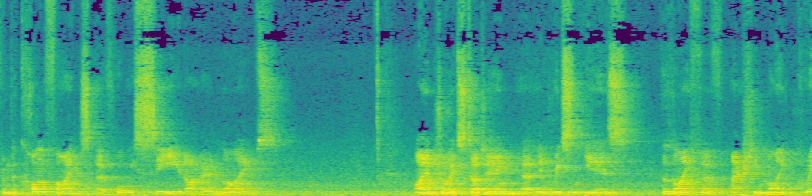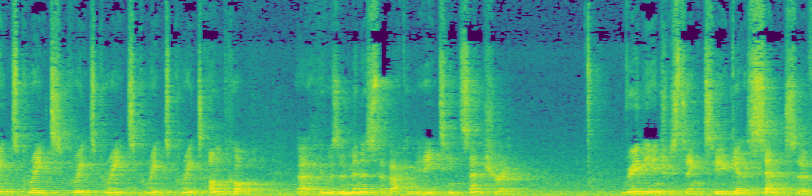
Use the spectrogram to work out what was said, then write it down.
from the confines of what we see in our own lives. I enjoyed studying uh, in recent years the life of actually my great, great, great, great, great, great uncle, uh, who was a minister back in the 18th century really interesting to get a sense of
